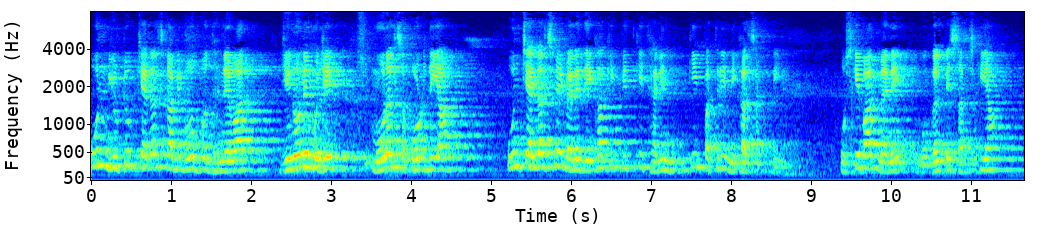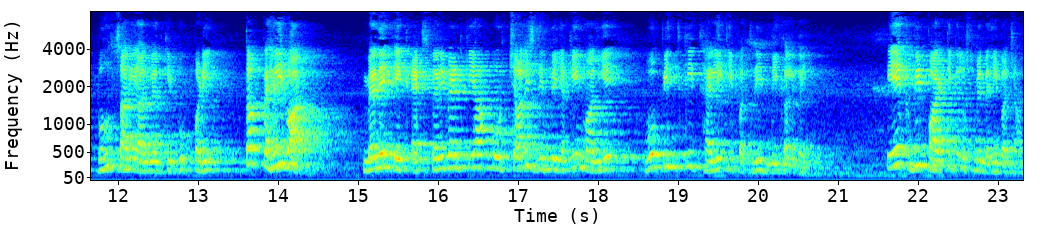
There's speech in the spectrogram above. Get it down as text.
उन यूट्यूब चैनल्स का भी बहुत बहुत धन्यवाद, जिन्होंने मुझे मोरल सपोर्ट दिया। उन चैनल्स में मैंने देखा कि पित्त की थैली की पथरी निकल सकती है। उसके बाद मैंने गूगल पे सर्च किया। बहुत सारी आयुर्वेद की बुक पढ़ी। तब पहली बार मैंने एक एक्सपेरिमेंट किया और 40 दिन में यकीन मानिए, वो पित्त की थैली की पथरी निकल गई। एक भी पार्टिकल उसमें नहीं बचा।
